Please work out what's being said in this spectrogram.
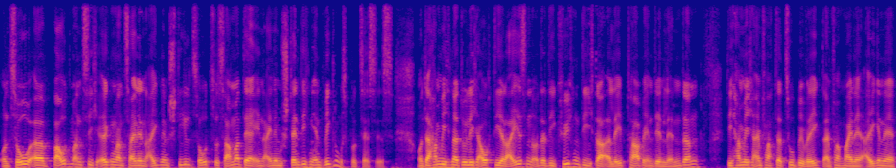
Und so äh, baut man sich irgendwann seinen eigenen Stil so zusammen, der in einem ständigen Entwicklungsprozess ist. Und da haben mich natürlich auch die Reisen oder die Küchen, die ich da erlebt habe in den Ländern, die haben mich einfach dazu bewegt, einfach meine eigene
